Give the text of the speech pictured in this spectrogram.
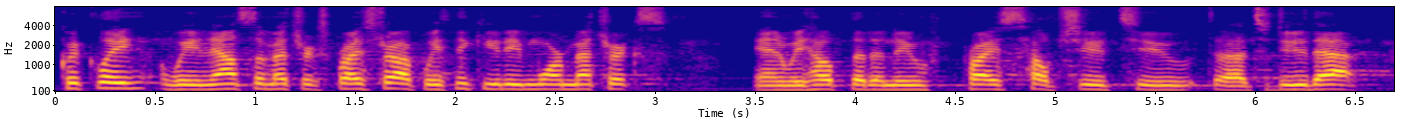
quickly. We announced the metrics price drop. We think you need more metrics, and we hope that a new price helps you to, uh, to do that.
